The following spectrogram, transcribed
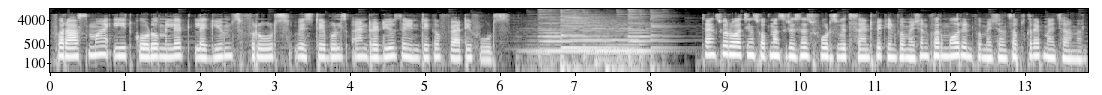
For asthma, eat kodo millet, legumes, fruits, vegetables, and reduce the intake of fatty foods. Thanks for watching Swapna's Research Foods with scientific information. For more information, subscribe my channel.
